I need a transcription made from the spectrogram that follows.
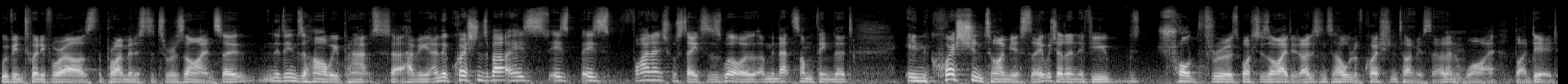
within 24 hours the Prime Minister to resign. So Nadhim Zahawi perhaps uh, having, and the questions about his, his, his financial status as well. I mean, that's something that in question time yesterday, which I don't know if you trod through as much as I did. I listened to the whole of question time yesterday. I don't know hmm. why, but I did.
